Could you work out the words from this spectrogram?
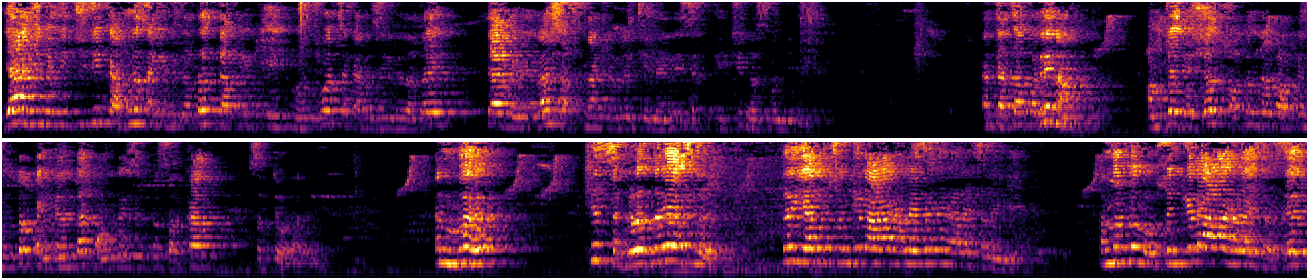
या आणीबाणीची जी कारणं सांगितली जातात त्यापैकी एक महत्वाचं कारण सांगितलं जात आहे त्यावेळेला शासनाकडे केलेली सक्तीची नसबंदी होती. आणि त्याचा परिणाम आमच्या देशात स्वातंत्र्य प्राप्तीनंतर पहिल्यांदा काँग्रेसचं सरकार सत्तेवर आले. आणि मग हे सगळं जरी असलं तरी या लोकसंख्येला आळा घालायचा काय घालायचा नाहीये? आणि मग जर लोकसंख्येला आळा घालायचा असेल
